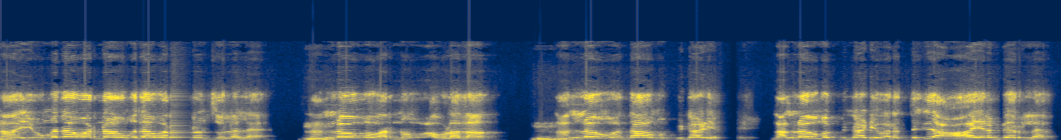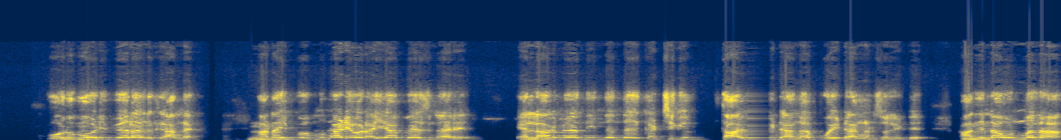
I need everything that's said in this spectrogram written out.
நான் இவங்க தான் வரணும் அவங்க தான் வரணும்னு சொல்லல. நல்லவங்க வரணும் அவ்வளவுதான். நல்லவங்க வந்தா அவங்க பின்னாடி நல்லவங்க பின்னாடி வர்றதுக்கு ஆயிரம் பேர் இல்ல ஒரு கோடி பேர் இருக்காங்க. ஆனா இப்ப முன்னாடி ஒரு ஐயா பேசினாரு. எல்லாருமே வந்து இந்தந்த கட்சிக்கு தாவிட்டாங்க போயிட்டாங்கன்னு சொல்லிட்டு. அது என்ன உண்மைதான்?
